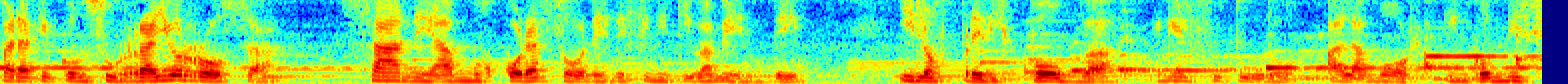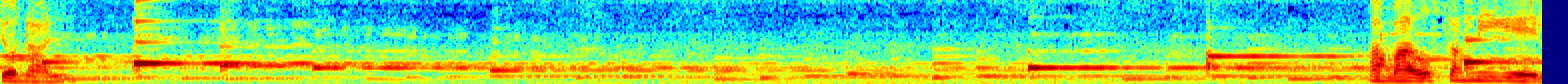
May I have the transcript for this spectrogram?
para que con su rayo rosa sane ambos corazones definitivamente y los predisponga en el futuro al amor incondicional. Amado San Miguel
